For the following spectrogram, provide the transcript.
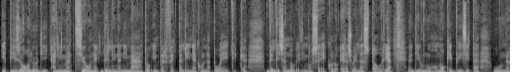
episodio di animazione dell'inanimato in perfetta linea con la poetica del XIX secolo. Era cioè la storia eh, di un uomo che visita un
